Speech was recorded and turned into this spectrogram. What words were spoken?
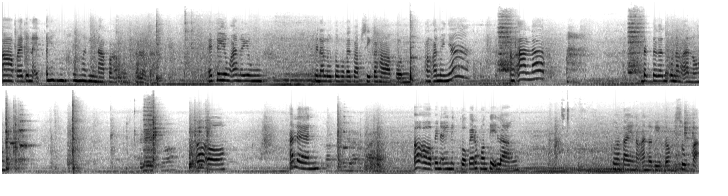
Ah, pwede na ito. Ay, naku, mahina pa ako talaga. Ito yung ano, yung pinaluto ko kay Papsi kahapon. Ang ano niya, ang alat. Dagdagan ko ng ano. Oo. Alin? Oo, pinainit ko, pero konti lang. Kuha tayo ng ano dito, suka.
